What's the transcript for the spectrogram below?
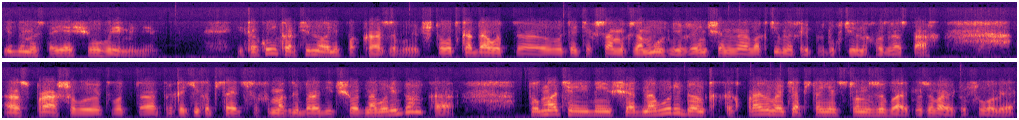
и до настоящего времени. И какую картину они показывают? Что вот когда вот, э, вот этих самых замужних женщин в активных репродуктивных возрастах э, спрашивают, вот при каких обстоятельствах вы могли бы родить еще одного ребенка, то матери, имеющие одного ребенка, как правило, эти обстоятельства называют, называют условия.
